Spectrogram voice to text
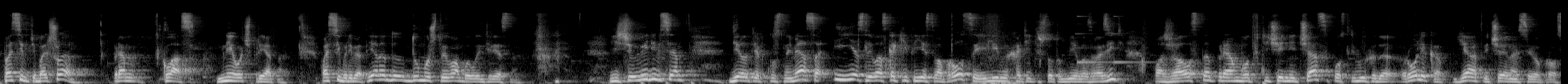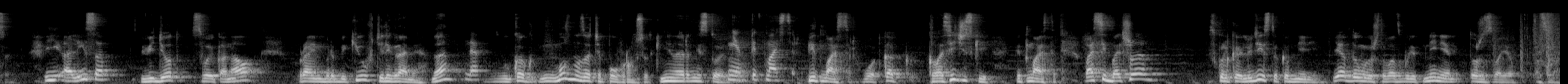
Спасибо тебе большое. Прям класс. Мне очень приятно. Спасибо, ребят. Я ду- думаю, что и вам было интересно. Еще увидимся. Делайте вкусное мясо. И если у вас какие-то есть вопросы или вы хотите что-то мне возразить, пожалуйста, прям вот в течение часа после выхода ролика я отвечаю на все вопросы. И Алиса ведет свой канал Prime Barbecue в Телеграме, да? Да. Ну, Как, можно назвать тебя поваром все-таки? Не, наверное, не стоит. Нет, питмастер. Питмастер. Вот, как классический питмастер. Спасибо большое. Сколько людей, столько мнений. Я думаю, что у вас будет мнение тоже свое. Спасибо.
